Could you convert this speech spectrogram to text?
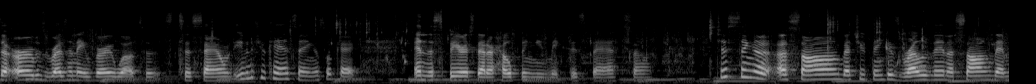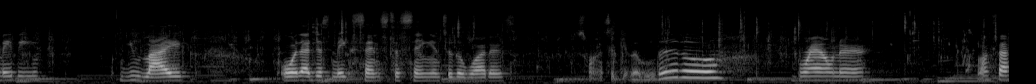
the herbs resonate very well to, to sound. Even if you can't sing, it's okay. And the spirits that are helping you make this bath. So just sing a, a song that you think is relevant, a song that maybe you like, or that just makes sense to sing into the waters. Just wanted to get a little browner. Once I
